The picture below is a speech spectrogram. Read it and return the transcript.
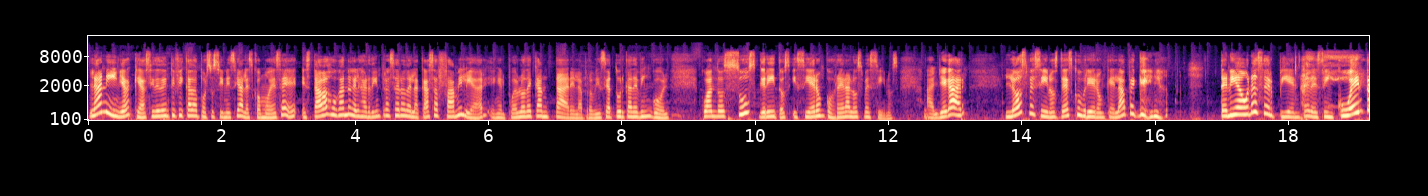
La niña, que ha sido identificada por sus iniciales como SE, estaba jugando en el jardín trasero de la casa familiar en el pueblo de Cantar, en la provincia turca de Bingol, cuando sus gritos hicieron correr a los vecinos. Al llegar, los vecinos descubrieron que la pequeña tenía una serpiente de 50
